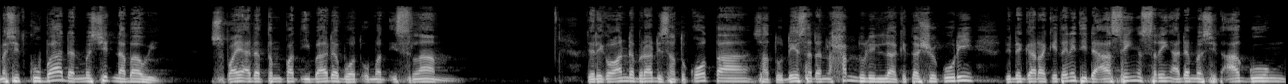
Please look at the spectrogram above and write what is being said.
Masjid Kuba dan Masjid Nabawi. Supaya ada tempat ibadah buat umat Islam. Jadi kalau Anda berada di satu kota, satu desa dan Alhamdulillah kita syukuri di negara kita ini tidak asing sering ada masjid agung,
